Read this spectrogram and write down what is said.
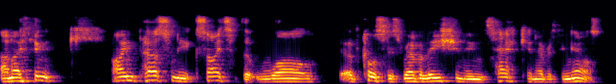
And I think I'm personally excited that while, of course, this revolution in tech and everything else,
